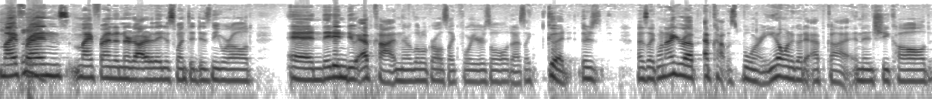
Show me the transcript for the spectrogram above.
my friends, my friend and her daughter, they just went to Disney World and they didn't do Epcot and their little girl's like four years old. And I was like, good. There's, I was like, when I grew up, Epcot was boring. You don't want to go to Epcot. And then she called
